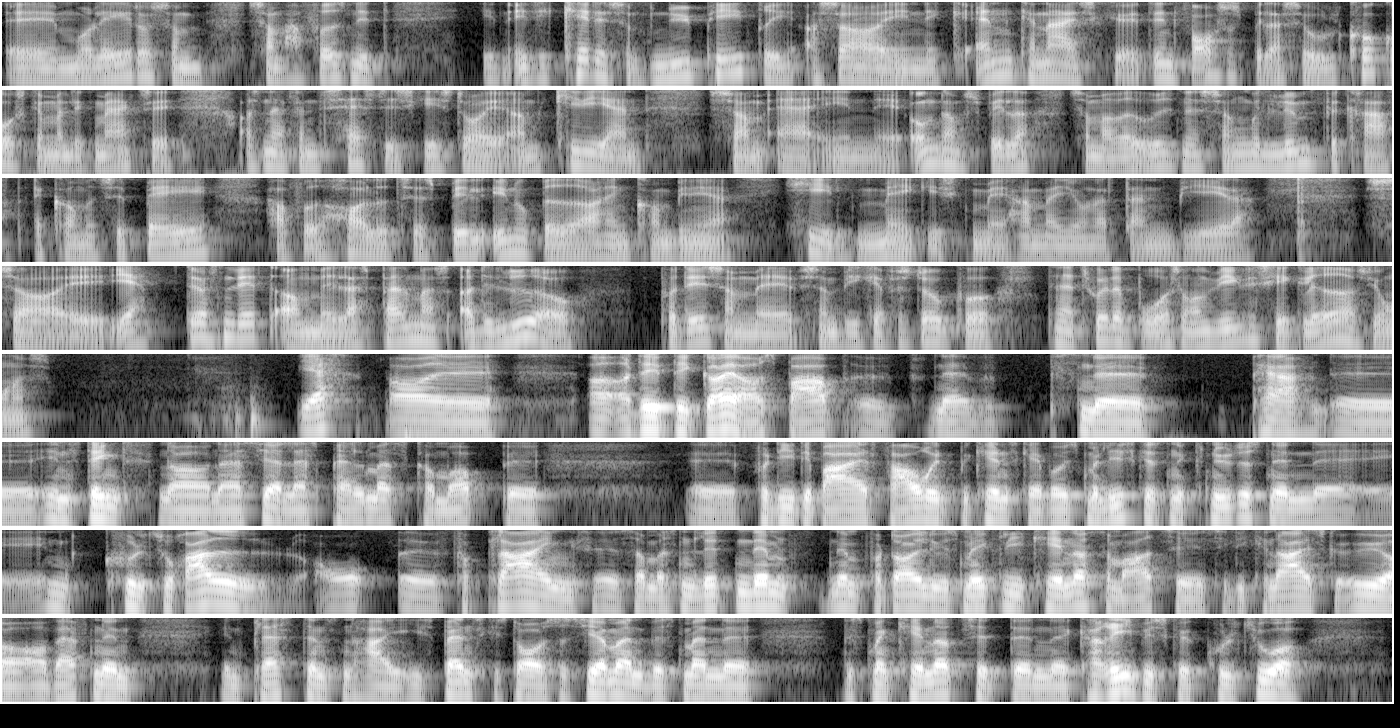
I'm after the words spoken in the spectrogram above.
øh, Moledo som, som har fået sådan et, en etikette som den nye Pedri, og så en øh, anden kanarisk, øh, det er en forsvarsspiller, Saul Koko skal man lægge mærke til, og sådan en fantastisk historie om Kilian, som er en uh, ungdomsspiller, som har været ude i den sæson med lymfekraft, er kommet tilbage, har fået holdet til at spille endnu bedre, og han kombinerer helt magisk med ham og Jonathan Vieira. Så uh, ja, det var sådan lidt om uh, Las Palmas, og det lyder jo på det, som, uh, som vi kan forstå på den her Twitter-bruger, som om vi virkelig skal glæde os, Jonas. Ja, og øh, og, og det, det gør jeg også bare øh, sådan, øh, per øh, instinkt, når, når jeg ser Las Palmas komme op, øh, øh, fordi det bare er et favorit bekendtskab. Og hvis man lige skal sådan knytte sådan en, øh, en kulturel øh, forklaring, øh, som er sådan lidt nemt, nemt fordøjelig, hvis man ikke lige kender så meget til, til de kanariske øer, og hvad for en, en plads den sådan har i, i spansk historie, så siger man, hvis man, øh, hvis man kender til den øh, karibiske kultur, øh,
